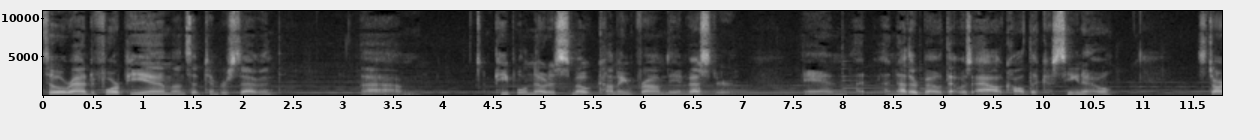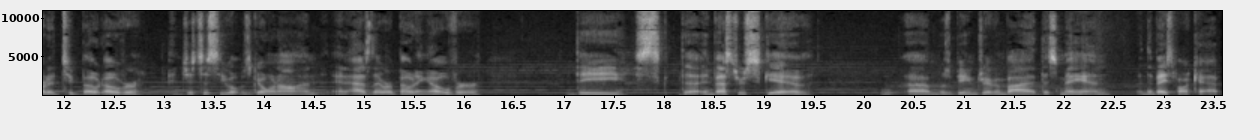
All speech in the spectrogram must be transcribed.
so around 4 p.m. on September 7th, um, people noticed smoke coming from the investor and another boat that was out called the Casino started to boat over and just to see what was going on. And as they were boating over, the the investor's skiff um, was being driven by this man in the baseball cap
